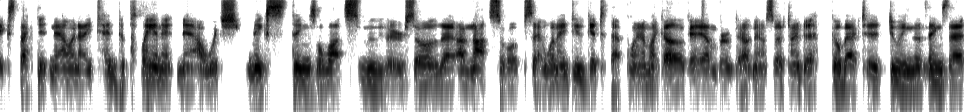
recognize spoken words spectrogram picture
expect it now and I tend to plan it now, which makes things a lot smoother so that I'm not so upset when I do get to that point. I'm like, oh, okay, I'm burnt out now. So I have time to go back to doing the things that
